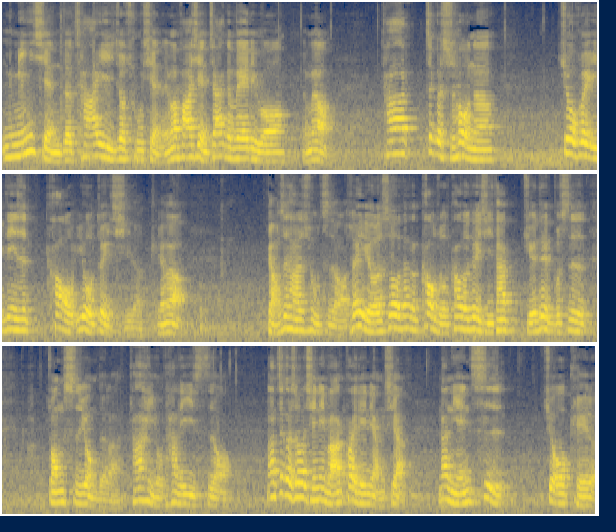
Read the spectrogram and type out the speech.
明显的差异就出现了。有没有发现？加一个 value 哦，有没有？它这个时候呢，就会一定是靠右对齐了，有没有？表示它是数字哦。所以有的时候那个靠左靠右对齐，它绝对不是装饰用的啦，它有它的意思哦。那这个时候，请你把它快点两下，那年次就 OK 了。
